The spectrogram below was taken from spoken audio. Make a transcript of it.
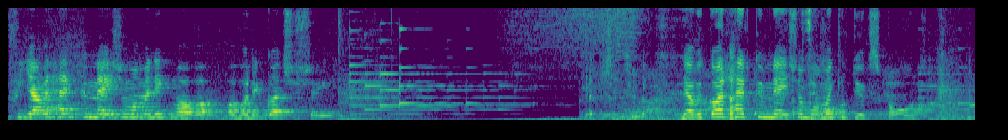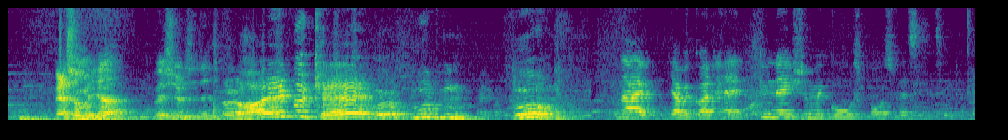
for jeg vil have et gymnasium, hvor man ikke mobber, og hvor det er godt socialt. Jeg vil godt have et gymnasium, hvor man kan dyrke sport. Hvad så med her? Hvad siger du til det? Jeg har ikke noget kage. Er. Uh. Nej, jeg vil godt have et gymnasium med gode sportsfaciliteter.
